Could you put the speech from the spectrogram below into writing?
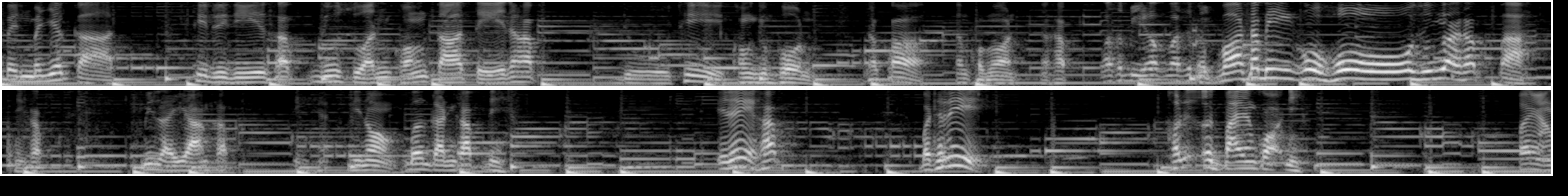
เป็นบรรยากาศที่ดีๆครับอยู่สวนของตาเต๋นะครับ อยู่ที่คลองจุมพลแล้วก็ทำขมอนนะครับวาซาบิครับวาซาบิวาซาบิอีกโอ้โหสุดยอดครับอ่านี่ครับ มีหลายอย่างครับนี่ฮะพี่น้องเบิ่งกันครับนี่เอเล่ครับบัตเทอรี่เขาเรียกเอินปลายังเกาะนี่ปลาหยัง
